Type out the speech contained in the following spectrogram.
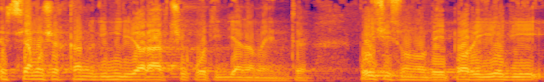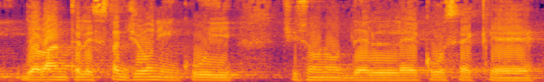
e stiamo cercando di migliorarci quotidianamente. Poi ci sono dei periodi durante le stagioni in cui ci sono delle cose che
